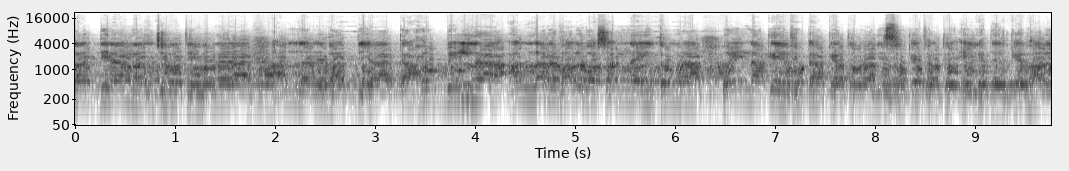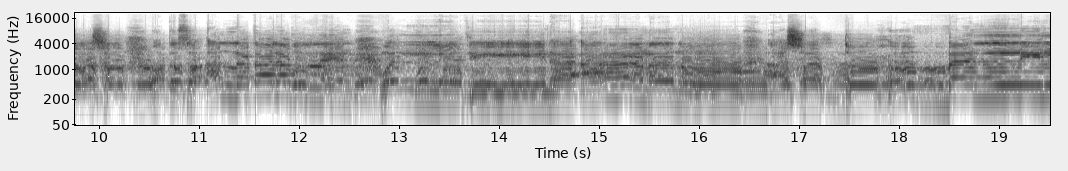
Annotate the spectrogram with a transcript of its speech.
বাদ দিয়া আমার যুবতী বোনেরা, আল্লাহরে বাদ দিয়া কাহবিল্লা আল্লাহর ভালোবাসার নেই তোমরা। ওই নাকে ফোটা কেতরানি চোখে ফটো এইদেরকে ভালোবাসো অথচ আল্লাহ তাআলা বললেন ওয়াল্লাযীনা আমানু আশাদ্দু হুব্বান লিল্লাহ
